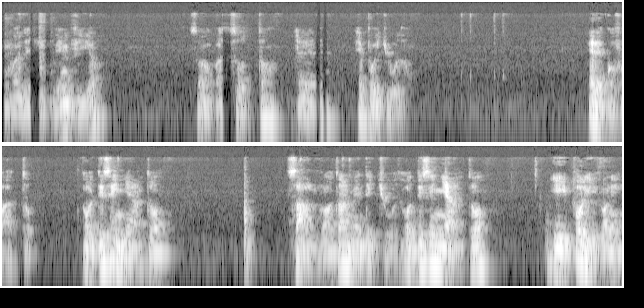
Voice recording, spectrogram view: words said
55 invio sono qua sotto eh, e poi chiudo. Ed ecco fatto. Ho disegnato salvo attualmente chiuso. Ho disegnato i poligoni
